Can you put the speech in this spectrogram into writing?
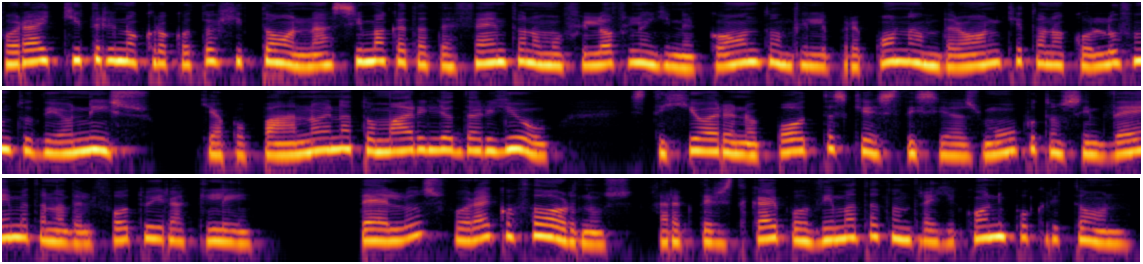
Φοράει κίτρινο κροκοτό χιτόνα, σήμα κατά τεθέν των ομοφυλόφιλων γυναικών, των θηλυπρεπών ανδρών και των ακολούθων του Διονύσου. Και από πάνω ένα τομάρι λιονταριού, στοιχείο αρενοπότητας και αισθησιασμού που τον συνδέει με τον αδελφό του Ηρακλή. Τέλος, φοράει κοθόρνους, χαρακτηριστικά υποδήματα των τραγικών υποκριτών.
